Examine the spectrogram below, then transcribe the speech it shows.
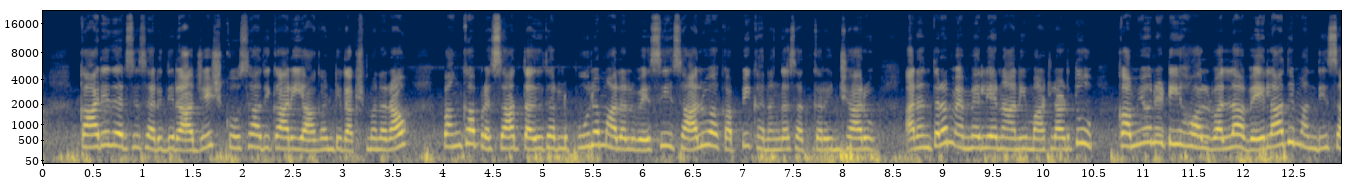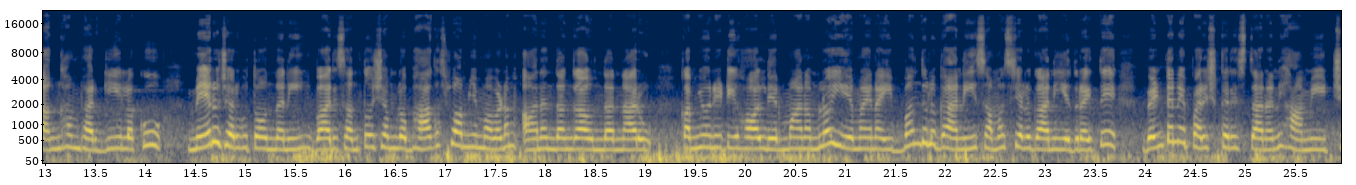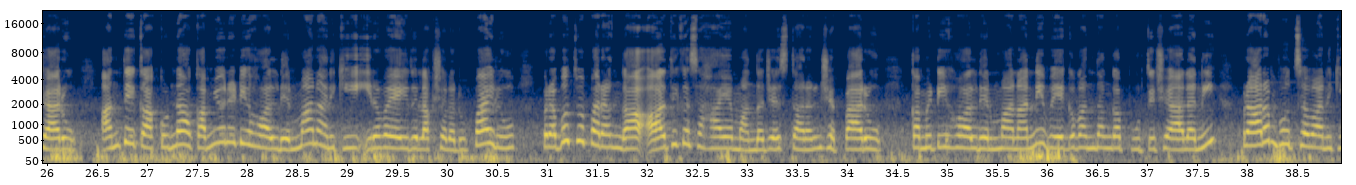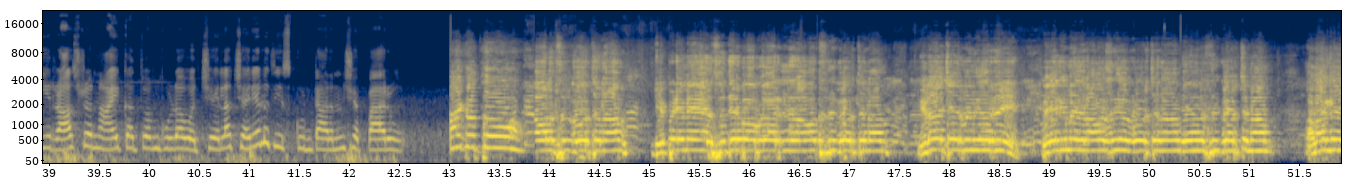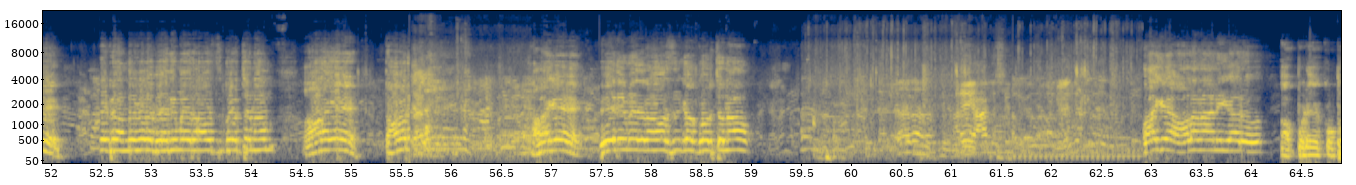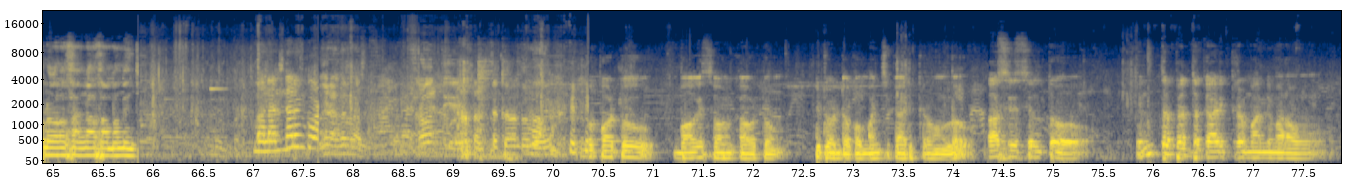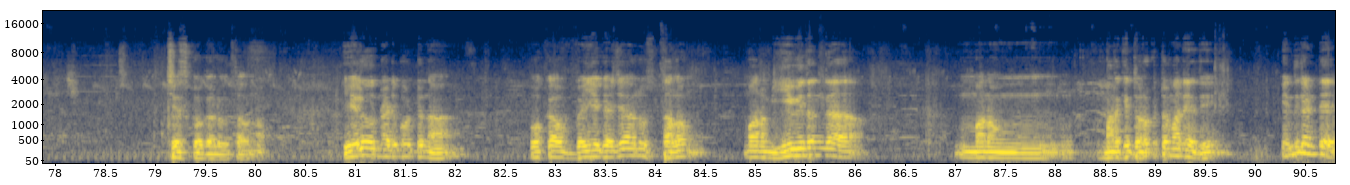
కార్యదర్శి సరిది రాజేష్ కోశాధికారి యాగంటి లక్ష్మణరావు పంకా ప్రసాద్ తదితరులు పూలమాలలు వేసి సాలువా కప్పి ఘనంగా సత్కరించారు. అనంతరం ఎమ్మెల్యే నాని మాట్లాడుతూ కమ్యూనిటీ హాల్ వల్ల వేలాది మంది సంఘం వర్గీయులకు మేలు జరుగుతోందని వారి సంతోషంలో భాగస్వామ్యం అవ్వడం ఆనందంగా ఉందన్నారు. కమ్యూనిటీ హాల్ నిర్మాణంలో ఏమైనా ఇబ్బందులు కానీ సమస్యలు కానీ ఎదురైతే వెంటనే పరిష్కరిస్తానని హామీ ఇచ్చారు. అంతేకాకుండా కమ్యూనిటీ హాల్ నిర్మాణానికి ఇరవై ఐదు లక్షల రూపాయలు ప్రభుత్వ పరంగా ఆర్థిక సహాయం అందజేస్తారని చెప్పారు. కమిటీ హాల్ నిర్మాణాన్ని వేగవంతంగా పూర్తి చేయాలని ప్రారంభోత్సవానికి రాష్ట్ర నాయకత్వం కూడా వచ్చేలా చర్యలు తీసుకుంటారని చెప్పారు. నాయకత్వం కోరుతున్నాం. డిప్యూటీ మేయర్ సుధీర్ బాబు గారిని రావాల్సిన కోరుతున్నాం. ఇడా చైర్మన్ గారిని వేదిక మీద రావాల్సిందిగా కోరుతున్నాం. రావాల్సింది కోరుతున్నాం. అలాగే అందరూ కూడా వేదిక మీద రావాల్సింది కోరుతున్నాం అలాగే టవర్ అలాగే వేదిక మీద రావాల్సిందిగా కోరుతున్నాం అలాగే ఆలనాని గారు అప్పుడే కుప్పల సంఘం సంబంధించి మనందరం కూడా తో పాటు భాగస్వామి కావటం ఇటువంటి ఒక మంచి కార్యక్రమంలో ఆశీస్సులతో ఇంత పెద్ద కార్యక్రమాన్ని మనం చేసుకోగలుగుతా ఉన్నాం. ఏలూరు నడిబొడ్డున ఒక వెయ్యి గజాలు స్థలం మనం ఈ విధంగా మనం మనకి దొరకటం అనేది ఎందుకంటే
